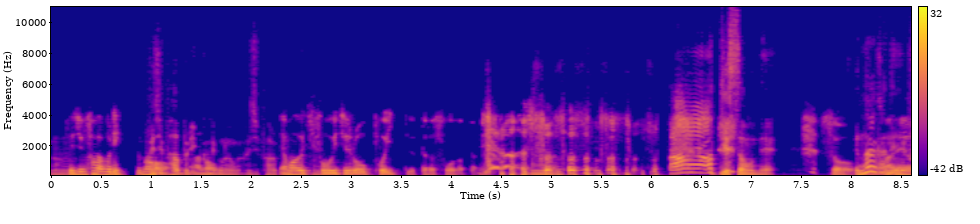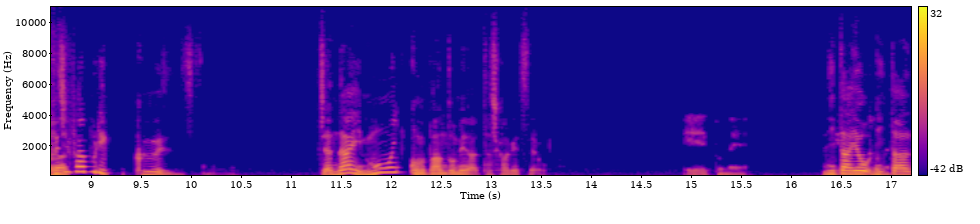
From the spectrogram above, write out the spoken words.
うん。フジファブリックの、フジパブリックのフジパブリック。山口総一郎っぽいって言ったらそうだったみたいな。うん。そうそうそうそうそう。あーって言ってたもんね。そう。なんかねフジファブリックじゃないもう一個のバンド名は確か挙げてたよ。えっ、とね、似たよ、似た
